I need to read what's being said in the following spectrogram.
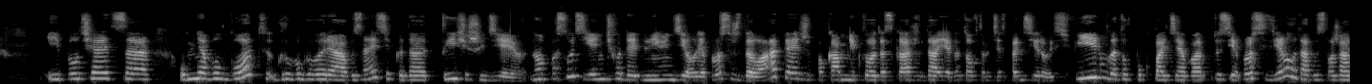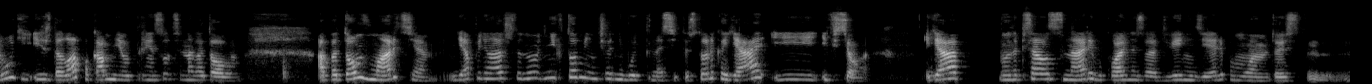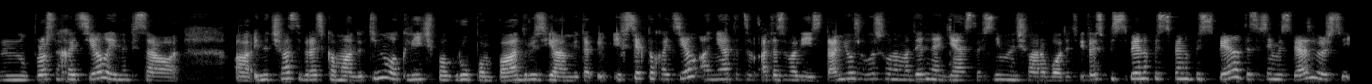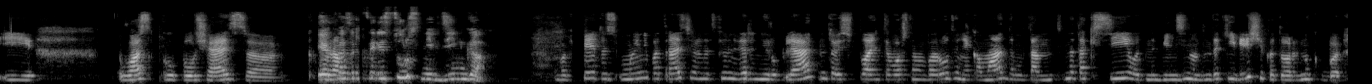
и получается, у меня был год, грубо говоря, вы знаете, когда ты ищешь идею. Но по сути я ничего для нее не делала. Я просто ждала, опять же, пока мне кто-то скажет, да, я готов там тебе спонсировать фильм, готов покупать тебе оборот. То есть я просто сидела вот так вот, сложа руки и ждала, пока мне его принесут все на готовом. А потом в марте я поняла, что ну никто мне ничего не будет приносить. То есть только я и, и все. Я написала сценарий буквально за две недели, по-моему. То есть, ну, просто хотела и написала. А, и начала собирать команду. Кинула клич по группам, по друзьям. И, так, и все, кто хотел, они отозвались. Там я уже вышла на модельное агентство, с ними начала работать. И то есть постепенно, постепенно, постепенно ты со всеми связываешься, и у вас получается... И оказывается, ресурс не в деньгах. Вообще, то есть мы не потратили на этот фильм, наверное, ни рубля, ну, то есть в плане того, что там оборудование, команда, мы там на такси, вот на бензин, вот на такие вещи, которые, ну, как бы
